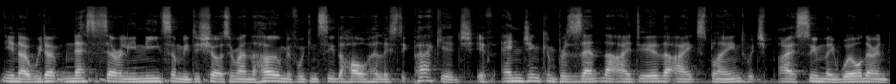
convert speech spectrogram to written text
you know, we don't necessarily need somebody to show us around the home if we can see the whole holistic package. If Enjin can present that idea that I explained, which I assume they will, they're an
